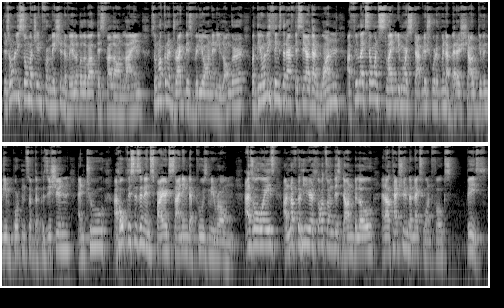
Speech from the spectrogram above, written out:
There's only so much information available about this fella online, so I'm not going to drag this video on any longer, but the only things that I have to say are that one, I feel like someone slightly more established would have been a better shout given the importance of the position, and two, I hope this is an inspired signing that proves me wrong. As always, I'd love to hear your thoughts on this down below, and I'll catch you in the next one, folks. Peace.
